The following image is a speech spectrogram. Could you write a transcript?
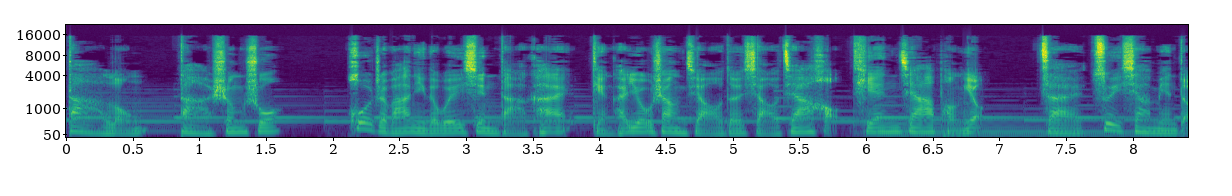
大龙，大声说，或者把你的微信打开，点开右上角的小加号，添加朋友，在最下面的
